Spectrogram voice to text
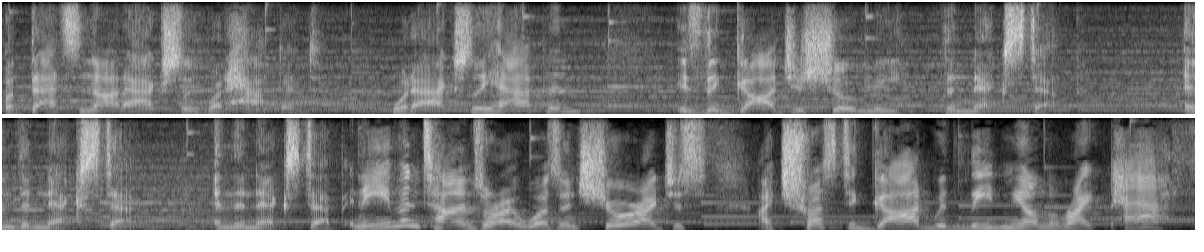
But that's not actually what happened. What actually happened is that God just showed me the next step and the next step and the next step. And even times where I wasn't sure, I just, I trusted God would lead me on the right path.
